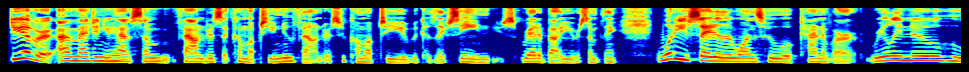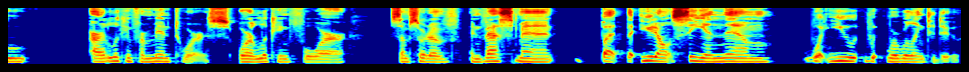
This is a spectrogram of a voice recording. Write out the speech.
Do you ever? I imagine you have some founders that come up to you, new founders who come up to you because they've seen, read about you or something. What do you say to the ones who kind of are really new, who are looking for mentors or looking for some sort of investment, but that you don't see in them what you w- were willing to do?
